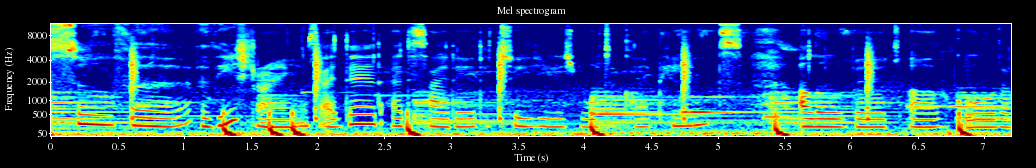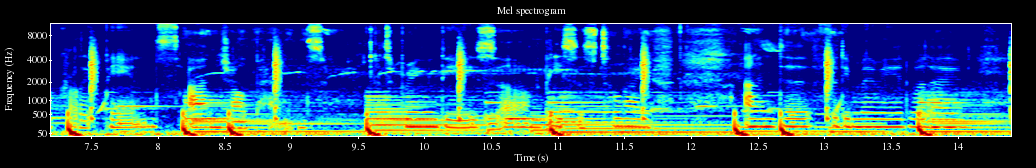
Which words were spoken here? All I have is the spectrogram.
So for these drawings I did, I decided to use watercolor paints, a little bit of gold acrylic paints and gel pens to bring these um, pieces to life. And uh, for the mermaid, what I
